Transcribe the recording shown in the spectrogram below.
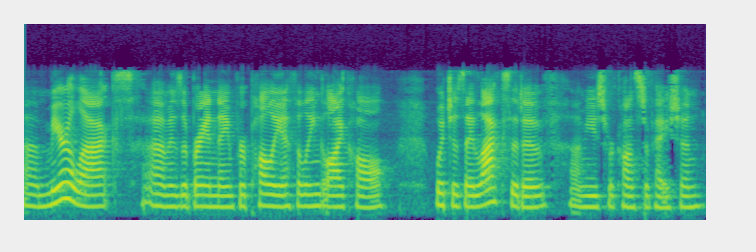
Um, Miralax um, is a brand name for polyethylene glycol, which is a laxative um, used for constipation.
